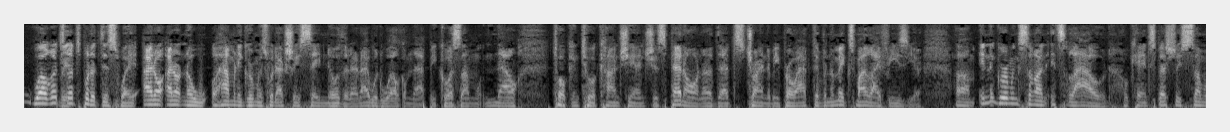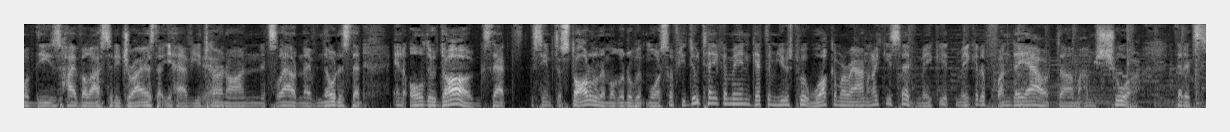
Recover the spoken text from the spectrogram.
well, let's let's put it this way. I don't I don't know how many groomers would actually say no to that. I would welcome that because I'm now talking to a conscientious pet owner that's trying to be proactive, and it makes my life easier. Um, in the grooming salon, it's loud, okay, especially some of these high velocity dryers that you have. You yeah. turn on, and it's loud, and I've noticed that in older dogs that seems to startle them a little bit more. So if you do take them in, get them used to it, walk them around, like you said, make it make it a fun day out. Um, I'm sure that it's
